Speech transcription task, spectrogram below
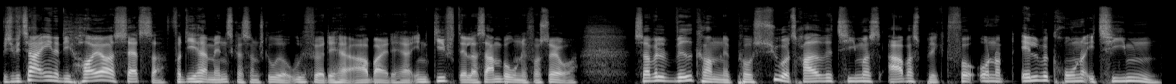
Hvis vi tager en af de højere satser for de her mennesker, som skal ud og udføre det her arbejde her, en gift eller samboende forsørger, så vil vedkommende på 37 timers arbejdspligt få under 11 kroner i timen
